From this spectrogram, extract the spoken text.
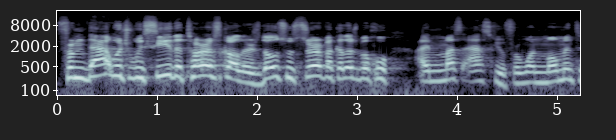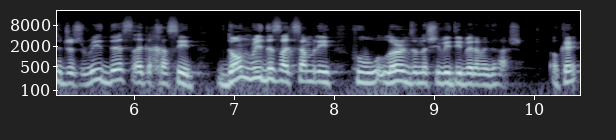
From that which we see the Torah scholars, those who serve HaKadosh Baruch Hu, I must ask you for one moment to just read this like a chassid. Don't read this like somebody who learns in the Shiviti Beit HaMidrash. Okay?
